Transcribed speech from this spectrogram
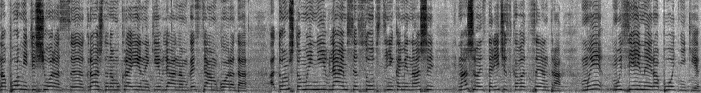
напомнить еще раз э, гражданам Украины, киевлянам, гостям города о том, что мы не являемся собственниками нашей, нашего исторического центра. Мы музейные работники.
